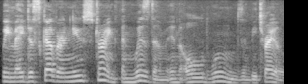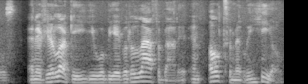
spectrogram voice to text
We may discover new strength and wisdom in old wounds and betrayals, and if you're lucky, you will be able to laugh about it and ultimately heal.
